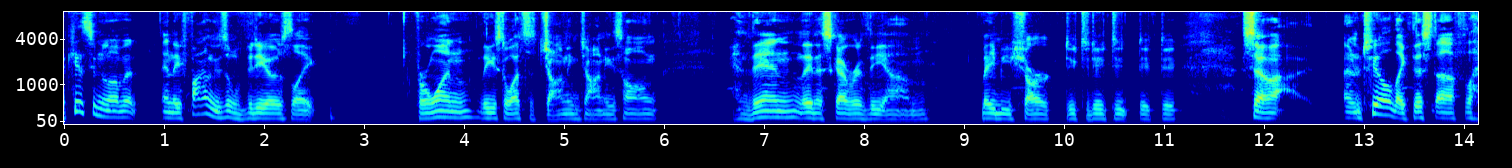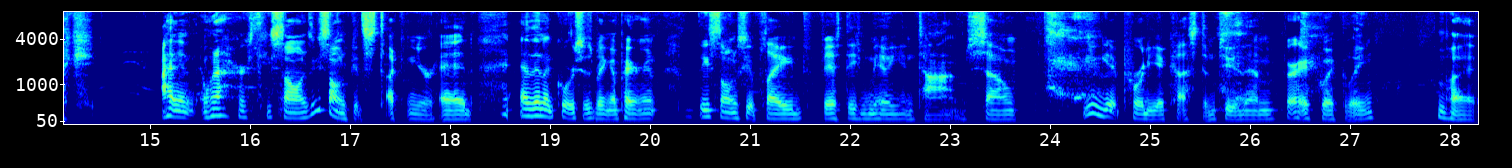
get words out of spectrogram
the kids seem to love it. And they find these little videos like, for one, they used to watch this Johnny Johnny song, and then they discovered the um, Baby Shark do do do do do do. So until like this stuff, like I didn't when I heard these songs, these songs get stuck in your head, and then of course, as being a parent these songs get played 50 million times, so you get pretty accustomed to them very quickly. But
